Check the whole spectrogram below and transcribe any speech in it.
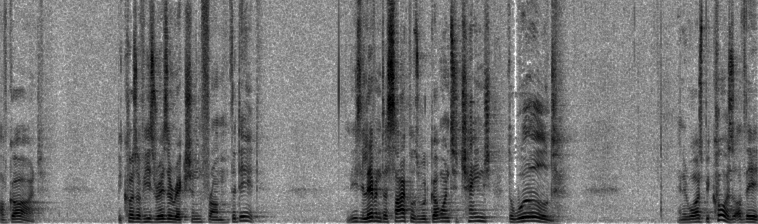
of God because of his resurrection from the dead. And these 11 disciples would go on to change the world. And it was because of their,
